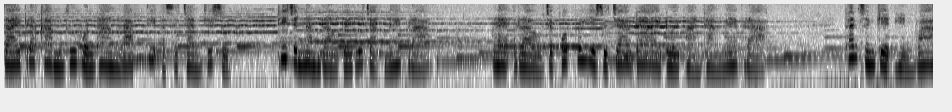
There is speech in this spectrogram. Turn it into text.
สายประคำคือหนทางลับที่อัศจรรย์ที่สุดที่จะนำเราไปรู้จักแม่พระ และเราจะพบพระเยซูเจ้าได้โดยผ่านทางแม่พระ ท่านสังเกตเห็นว่า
